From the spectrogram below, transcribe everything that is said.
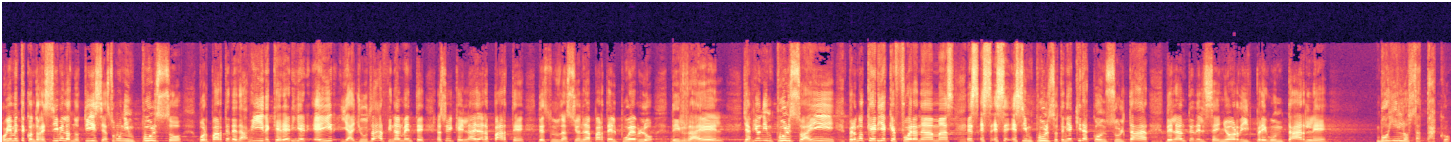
Obviamente cuando recibe las noticias hubo un impulso por parte de David de querer ir, e ir y ayudar. Finalmente la ciudad de Keilah era parte de su nación, era parte del pueblo de Israel. Y había un impulso ahí, pero no quería que fuera nada más ese, impulso. Tenía que ir a consultar delante del Señor y preguntarle, ¿voy y los ataco?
